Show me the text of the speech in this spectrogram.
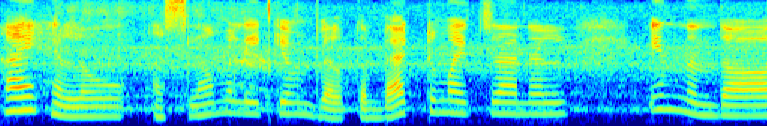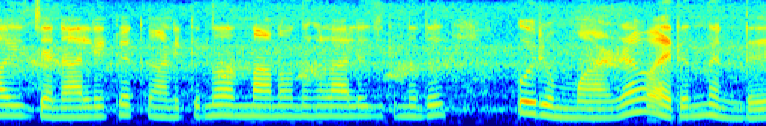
ഹായ് ഹലോ അസ്സാം വലൈക്കും welcome back to my channel ഇന്നെന്താ ഈ ജനാലയൊക്കെ കാണിക്കുന്നതെന്നാണോ നിങ്ങൾ ആലോചിക്കുന്നത്? ഒരു മഴ വരുന്നുണ്ട്.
